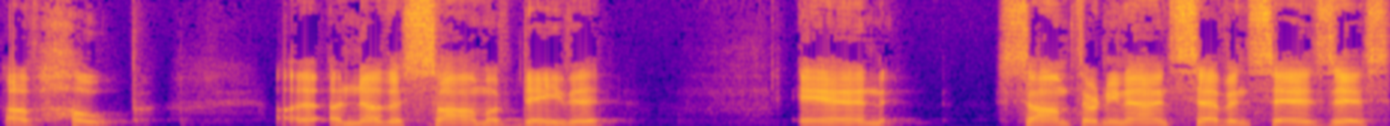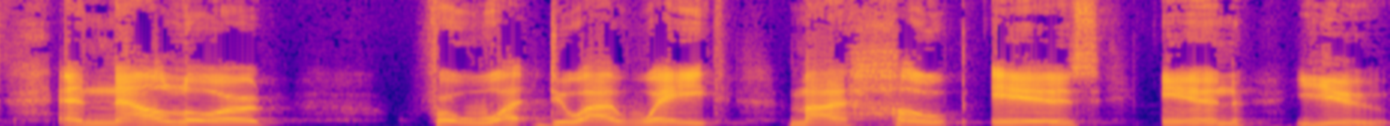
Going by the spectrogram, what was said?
of hope. Another psalm of David in Psalm 39 7 says this, And now, Lord, for what do I wait? My hope is in you.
